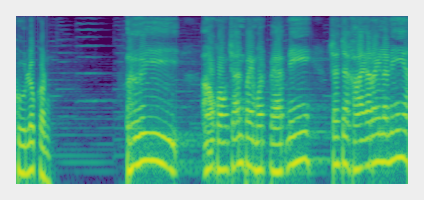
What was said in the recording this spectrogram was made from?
คืนแล้วกันเฮ้ย เอาของฉันไปหมดแบบนี้ ฉันจะขายอะไรล่ะเนี่ย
